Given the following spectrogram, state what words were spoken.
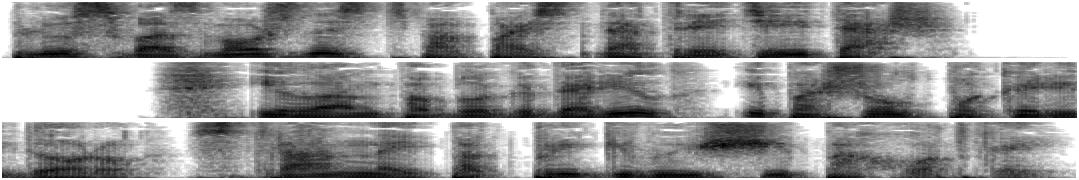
плюс возможность попасть на третий этаж. Илан поблагодарил и пошел по коридору странной подпрыгивающей походкой.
